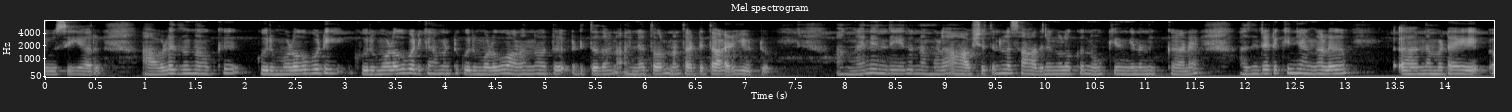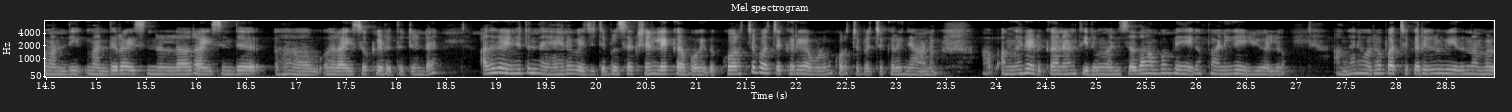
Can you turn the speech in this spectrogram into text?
യൂസ് ചെയ്യാറ്. അവളിത് നോക്ക് കുരുമുളക് പൊടി കുരുമുളക് പൊടിക്കാൻ വേണ്ടി കുരുമുളക് വേണമെന്ന് പറഞ്ഞിട്ട് എടുത്തതാണ്. അതിനെ തുറന്ന് തട്ടി താഴെ ഇട്ടു അങ്ങനെ എന്ത് ചെയ്തു? നമ്മൾ ആവശ്യത്തിനുള്ള സാധനങ്ങളൊക്കെ നോക്കി ഇങ്ങനെ നിൽക്കുകയാണ് അതിന്റെ ഇടയ്ക്ക് ഞങ്ങൾ നമ്മുടെ മന്തി മന്തി റൈസിനുള്ള റൈസിന്റെ റൈസൊക്കെ എടുത്തിട്ടുണ്ട്. അത് കഴിഞ്ഞിട്ട് നേരെ വെജിറ്റബിൾ സെക്ഷനിലേക്കാണ് പോയത്. കുറച്ച് പച്ചക്കറി അവളും കുറച്ച് പച്ചക്കറി ഞാനും. അങ്ങനെ എടുക്കാനാണ് തീരുമാനിച്ചത്. അതാകുമ്പോൾ വേഗം പണി കഴിയുമല്ലോ. അങ്ങനെ ഓരോ പച്ചക്കറികൾ വീതം നമ്മൾ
